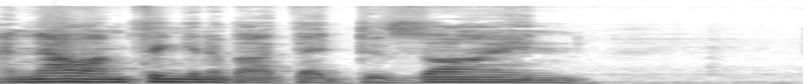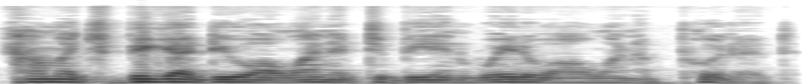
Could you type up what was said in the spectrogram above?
And now I'm thinking about that design. How much bigger do I want it to be and where do I want to put it?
